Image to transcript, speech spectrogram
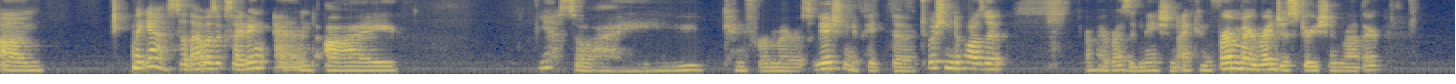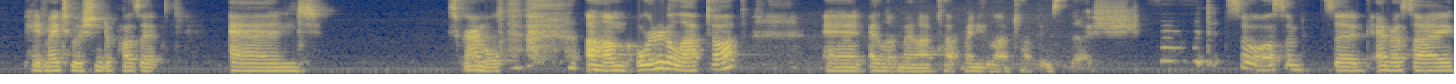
Um, but yeah, so that was exciting. And I, yeah, so I confirmed my resignation. I paid the tuition deposit, or my resignation. I confirmed my registration rather, paid my tuition deposit, and scrambled. um, ordered a laptop, and I love my laptop. My new laptop is the shit. It's so awesome. It's a MSI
